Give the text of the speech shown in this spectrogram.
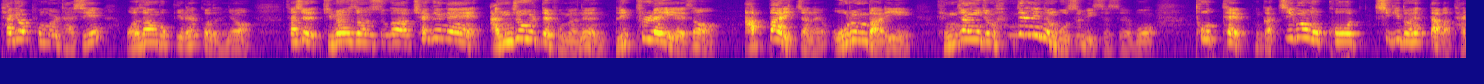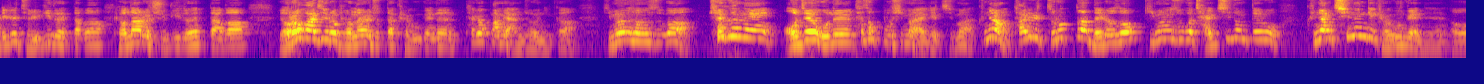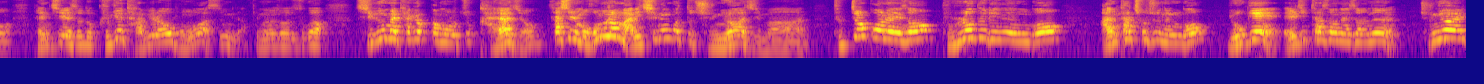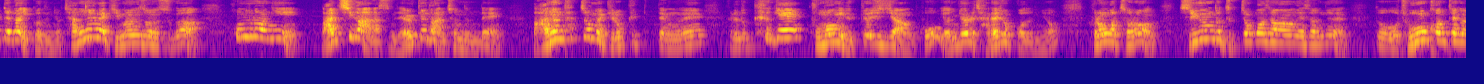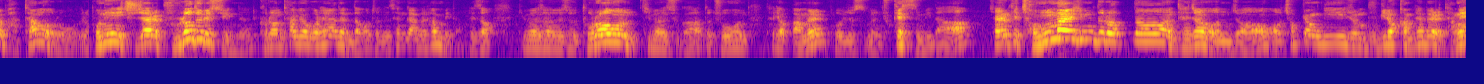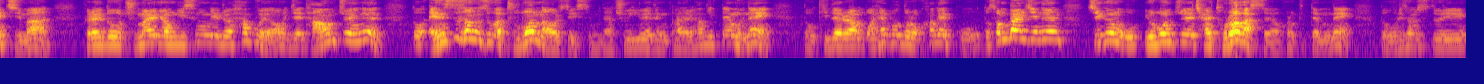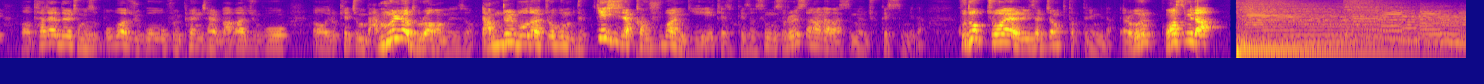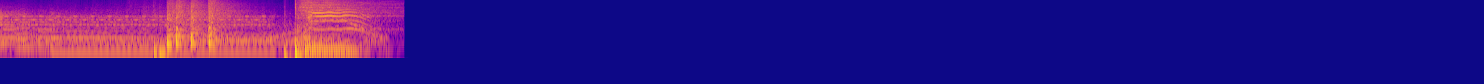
타격 폼을 다시 원상 복귀를 했거든요. 사실 김현 선수가 최근에 안 좋을 때 보면은 리플레이에서 앞발 있잖아요. 오른발이 굉장히 좀 흔들리는 모습이 있었어요. 뭐 토탭 그러니까 찍어놓고 치기도 했다가 다리를 들기도 했다가 변화를 주기도 했다가 여러 가지로 변화를 줬다 결국에는 타격감이 안 좋으니까 김현 선수가 최근에 어제 오늘 타석 보시면 알겠지만 그냥 다리를 들었다 내려서 김현수가 잘 치던 대로 그냥 치는 게 결국에는 어, 벤치에서도 그게 답이라고 본 것 같습니다. 김현 선수가 지금의 타격감으로 쭉 가야죠. 사실 뭐 홈런 많이 치는 것도 중요하지만 득점권에서 불러들이는 거 안타 쳐주는 거 요게 LG 타선에서는 중요할 때가 있거든요. 작년에 김현 선수가 홈런이 많지가 않았습니다. 10개도 안 쳤는데 많은 타점을 기록했기 때문에 그래도 크게 구멍이 느껴지지 않고 연결을 잘 해줬거든요. 그런 것처럼 지금도 득점권 상황에서는 또 좋은 컨택을 바탕으로 본인이 주자를 불러들일 수 있는 그런 타격을 해야 된다고 저는 생각을 합니다. 그래서 김현수 선수 돌아온 김현수가 또 좋은 타격감을 보여줬으면 좋겠습니다. 자 이렇게 정말 힘들었던 대전 원정 어, 첫 경기 좀 무기력한 패배를 당했지만 그래도 주말 경기 승리를 하고요. 이제 다음 주에는 또 엔스 선수가 두 번 나올 수 있습니다. 주 2회 등판을 하기 때문에 또 기대를 한번 해보도록 하겠고 또 선발진은 지금 오- 요번 주에 잘 돌아갔어요. 그렇기 때문에 또 우리 선수들이 어, 타자들 점수 뽑아주고 불펜 잘 막아주고 어, 이렇게 좀 맞물려 돌아가면서 남들보다 조금 늦게 시작한 후반기 계속해서 승수를 쌓아나갔으면 좋겠습니다. 구독, 좋아요, 알림 설정 부탁드립니다. 여러분 고맙습니다.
